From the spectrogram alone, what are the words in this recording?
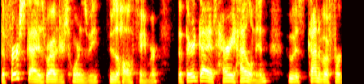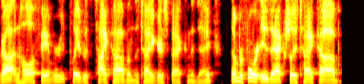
The first guy is Rogers Hornsby, who's a Hall of Famer. The third guy is Harry Heilmann, who is kind of a forgotten Hall of Famer. He played with Ty Cobb on the Tigers back in the day. Number four is actually Ty Cobb.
